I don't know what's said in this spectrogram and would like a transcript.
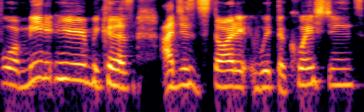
for a minute here, because I just started with the questions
